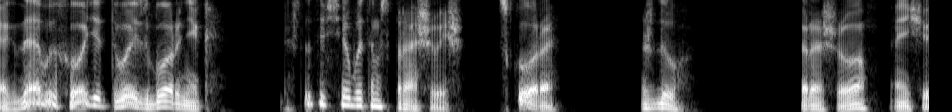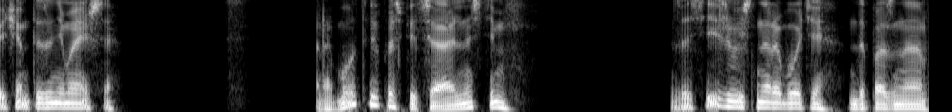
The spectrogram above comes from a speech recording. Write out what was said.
«Когда выходит твой сборник?» «Да что ты все об этом спрашиваешь?» «Скоро. Жду». «Хорошо. А еще чем ты занимаешься?» «Работаю по специальности. Засиживаюсь на работе допоздна.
